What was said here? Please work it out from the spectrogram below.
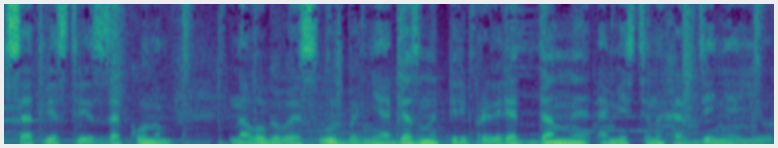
В соответствии с законом, налоговая служба не обязана перепроверять данные о месте нахождения ЮР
